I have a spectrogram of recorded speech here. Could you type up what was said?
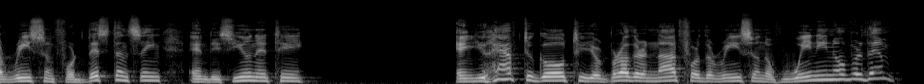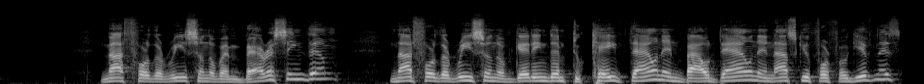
a reason for distancing and disunity. And you have to go to your brother not for the reason of winning over them, not for the reason of embarrassing them, not for the reason of getting them to cave down and bow down and ask you for forgiveness,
